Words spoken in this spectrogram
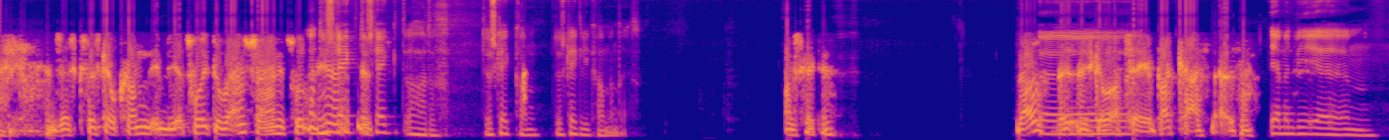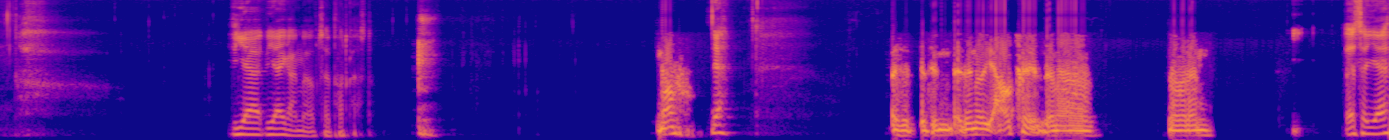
Jamen, Så, så skal jeg jo komme. Jamen, Jeg troede ikke, du var Søren. Jeg troede, Nå, du du skal her. ikke, du skal ikke, åh, du, du skal ikke komme. Du skal ikke lige komme, Andreas. Hvorfor skal jeg ikke det? Hvad? Øh, Vi skal jo optage podcast, altså. Jamen, vi, øh, vi, er, vi er i gang med at optage podcast. Nå, Ja. altså, er det, er det noget, I aftalt, eller, eller hvordan? Altså ja,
